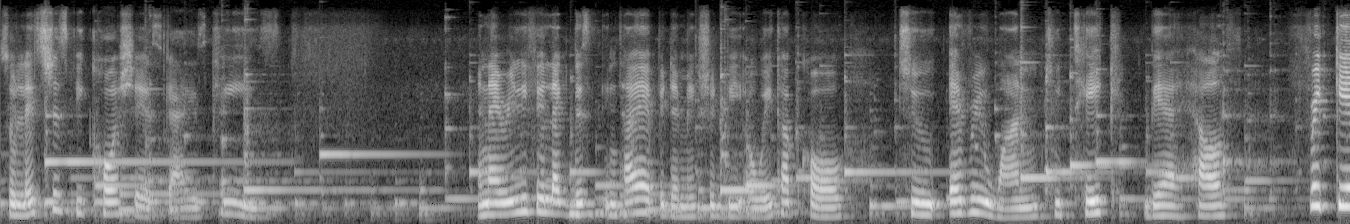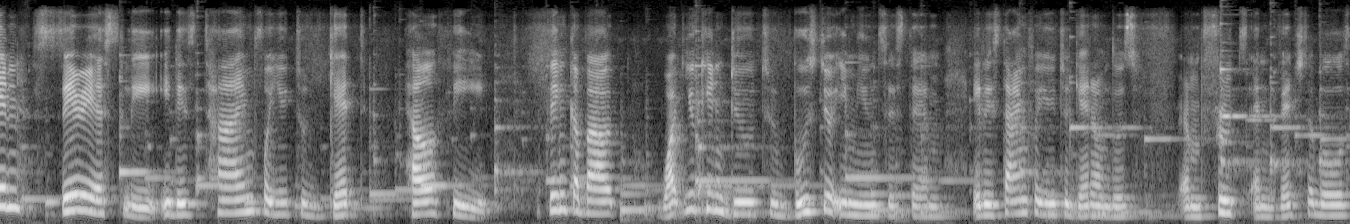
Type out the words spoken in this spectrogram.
So let's just be cautious, guys, please. And I really feel like this entire epidemic should be a wake up call to everyone to take their health freaking seriously. It is time for you to get healthy. Think about what you can do to boost your immune system. It is time for you to get on those um, fruits and vegetables.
